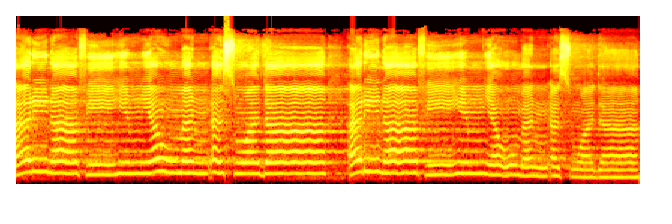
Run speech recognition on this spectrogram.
أرنا فيهم يوما أسودا أرنا فيهم يوما أسودا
